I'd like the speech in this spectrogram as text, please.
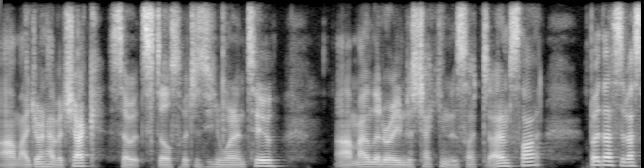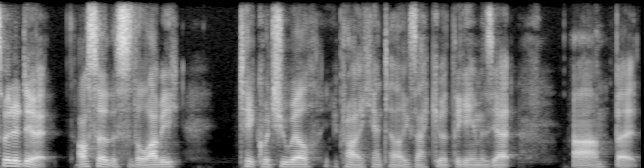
um, I don't have a check, so it still switches between 1 and 2. Um, I literally am just checking the selected item slot, but that's the best way to do it. Also, this is the lobby. Take what you will. You probably can't tell exactly what the game is yet. Um, but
